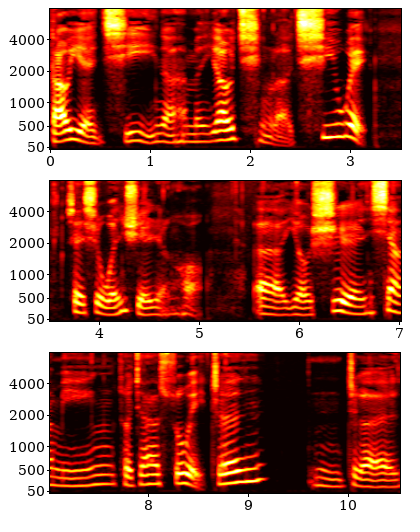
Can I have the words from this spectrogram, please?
导演齐仪呢，他们邀请了七位算是文学人哈，呃，有诗人向明，作家苏伟珍。嗯，这个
